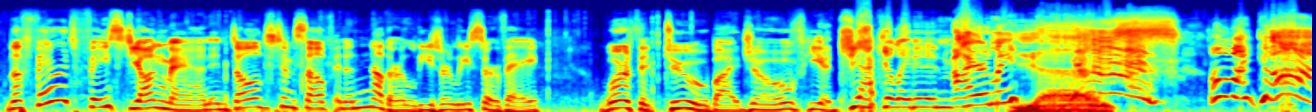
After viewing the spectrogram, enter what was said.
The ferret faced young man indulged himself in another leisurely survey. Worth it too, by Jove, he ejaculated admiringly. Yes. yes! Oh my god!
